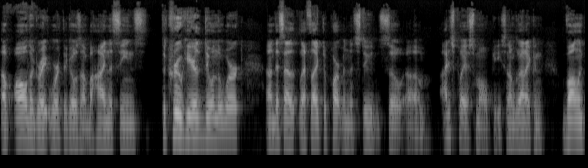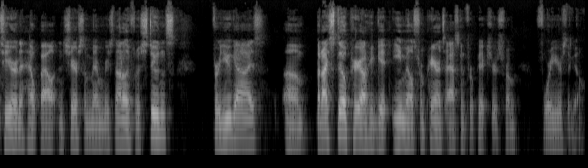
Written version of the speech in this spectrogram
of all the great work that goes on behind the scenes. The crew here doing the work, that's the athletic department, the students. So um, I just play a small piece, and I'm glad I can volunteer to help out and share some memories, not only for the students, for you guys, um, but I still periodically get emails from parents asking for pictures from four years ago.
